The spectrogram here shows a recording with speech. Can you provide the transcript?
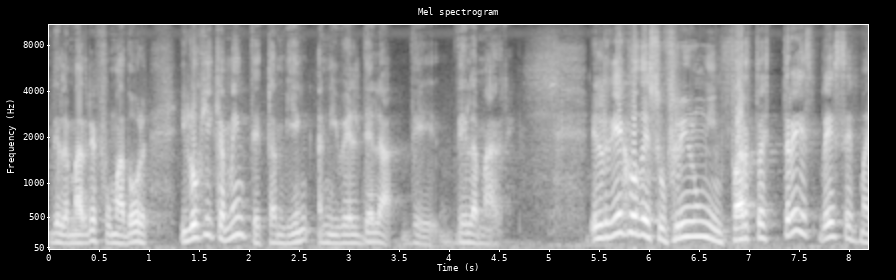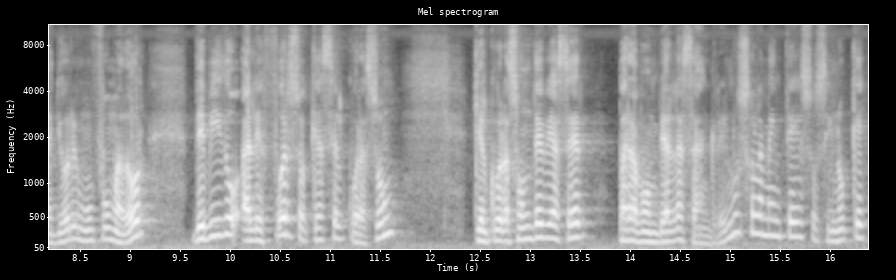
de la madre fumadora y lógicamente también a nivel de la, de, la madre. El riesgo de sufrir un infarto es tres veces mayor en un fumador debido al esfuerzo que hace el corazón, que el corazón debe hacer para bombear la sangre. No solamente eso, sino que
